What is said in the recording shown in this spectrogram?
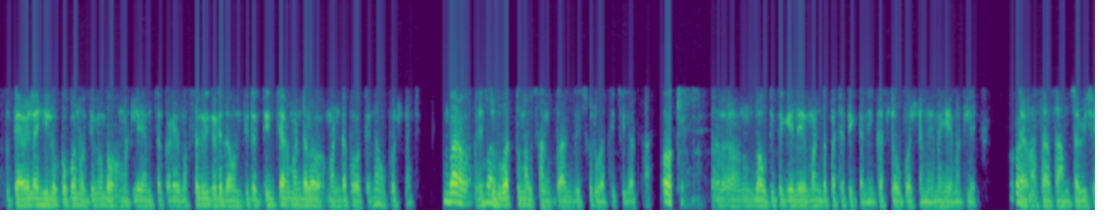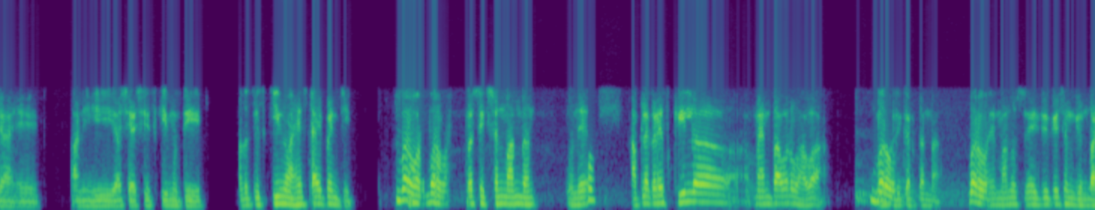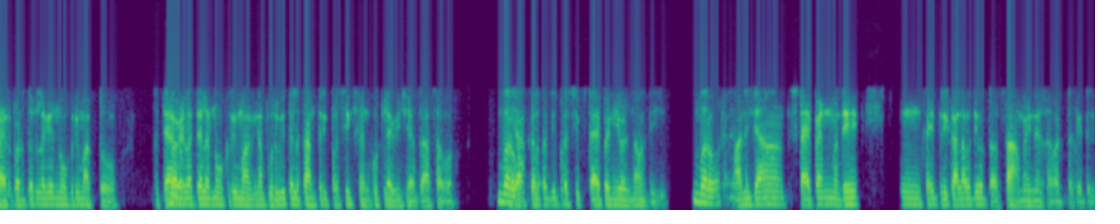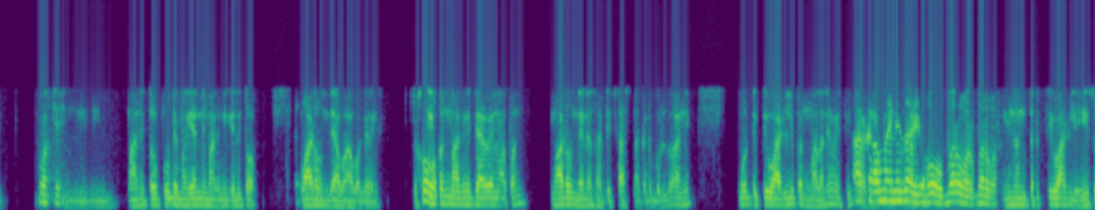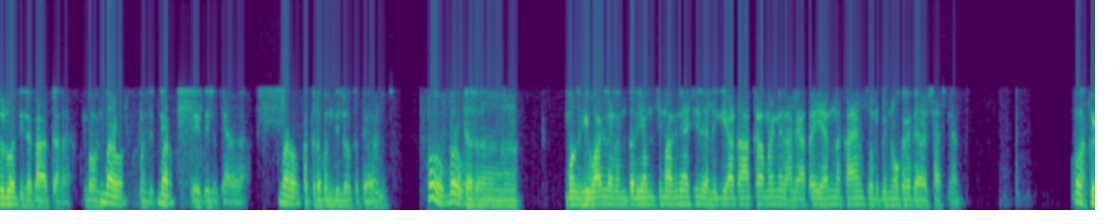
त्यावेळेला ही लोक पण होती मग भाऊ म्हटले यांच्याकडे मग सगळीकडे जाऊन तिथे तीन चार मंडळ मंडप होते ना उपोषणाचे. बरोबर म्हणजे बरोबर. सुरुवात तुम्हाला सांगतो अगदी सुरुवातीची घटना. ओके. तर भाऊ तिथे गेले मंडपाच्या ठिकाणी कसलं उपोषण आहे मग हे म्हटले. असा आमचा विषय आहे. आणि ही अशी अशी स्कीम होती. आता ती स्कीम आहे स्टायपेंडची बरोबर बरोबर. प्रशिक्षण मानधन. म्हणजे हो. आपल्याकडे स्किल मॅन पॉवर व्हावा बरोबर. नोकरी करताना. बरोबर. म्हणजे माणूस एज्युकेशन घेऊन बाहेर पडतो लगेच नोकरी मागतो. तर त्यावेळेला त्याला नोकरी मागण्यापूर्वी त्याला तांत्रिक प्रशिक्षण कुठल्या विषयाचं असावं. बरोबर. याकरता ती प्रशिक्षण स्टायपेंड योजना होती. बरोबर. आणि त्या स्टायपेंडमध्ये काहीतरी कालावधी होता सहा महिन्याचा वाटतं काहीतरी. ओके. आणि तो पुढे मग यांनी मागणी केली तो वाढवून द्यावा वगैरे. तर हो. ती पण मागणी त्यावेळेला आपण वाढवून देण्यासाठी शासनाकडे बोललो आणि बहुतेक ती वाढली पण मला नाही माहिती. अकरा महिने. झाली. हो बरोबर बरोबर. नंतर ती वाढली. ही सुरुवातीच्या काळात झाला. मध्ये ते-. ते दिलं त्यावेळेला. बरोबर. पत्र पण दिलं होतं त्यावेळेला. हो बरोबर. तर मग ही वाढल्यानंतर यांची मागणी अशी झाली की आता अकरा महिने झाले. आता यांना कायमस्वरूपी नोकऱ्या द्याव्या शासनात. ओके.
